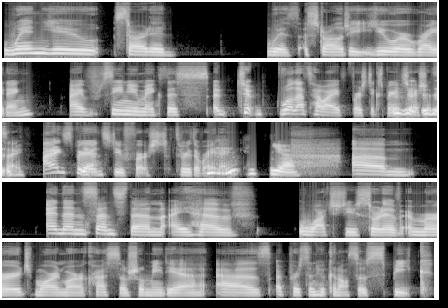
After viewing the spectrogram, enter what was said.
When you started with astrology, you were writing. I've seen you make this. Uh, to, well, that's how I first experienced you, I should say. I experienced you first through the writing. Yeah. Um, and then since then, I have watched you sort of emerge more and more across social media as a person who can also speak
